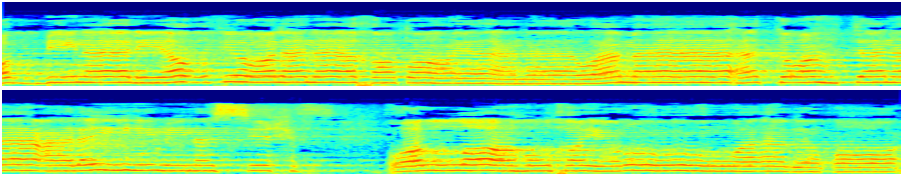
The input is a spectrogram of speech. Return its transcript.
rabbina liyaghfira lana khatayana wa ma akrahtana alayhi min as-sihr. Wallahu khayrun wa abqa.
